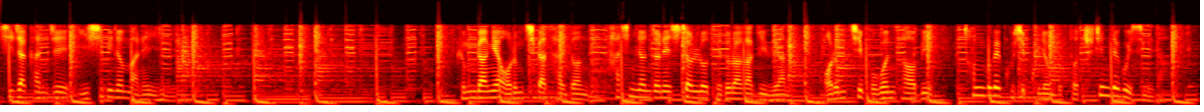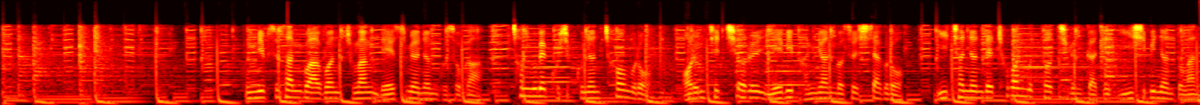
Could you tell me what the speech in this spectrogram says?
시작한 지 22년 만의 일입니다. 금강의 얼음치가 살던 40년 전의 시절로 되돌아가기 위한 얼음치 복원 사업이 1999년부터 추진되고 있습니다. 국립수산과학원 중앙내수면연구소가 1999년 처음으로 얼음치 치어를 예비 방류한 것을 시작으로 2000년대 초반부터 지금까지 22년 동안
